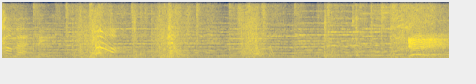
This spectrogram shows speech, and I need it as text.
Come at me. Game!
